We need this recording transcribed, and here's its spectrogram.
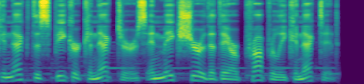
Connect the speaker connectors and make sure that they are properly connected.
